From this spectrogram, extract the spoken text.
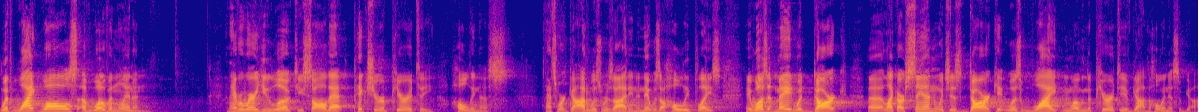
with white walls of woven linen. And everywhere you looked, you saw that picture of purity, holiness. That's where God was residing, and it was a holy place. It wasn't made with dark, uh, like our sin, which is dark, it was white and woven, the purity of God, the holiness of God.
